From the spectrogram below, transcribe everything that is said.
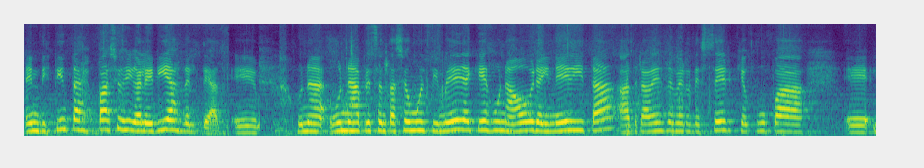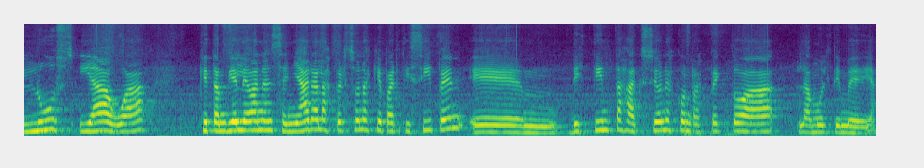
en distintos espacios y galerías del teatro. Eh, una, una, presentación multimedia que es una obra inédita a través de Verdecer que ocupa eh, luz y agua que también le van a enseñar a las personas que participen em, distintas acciones con respecto a la multimedia.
